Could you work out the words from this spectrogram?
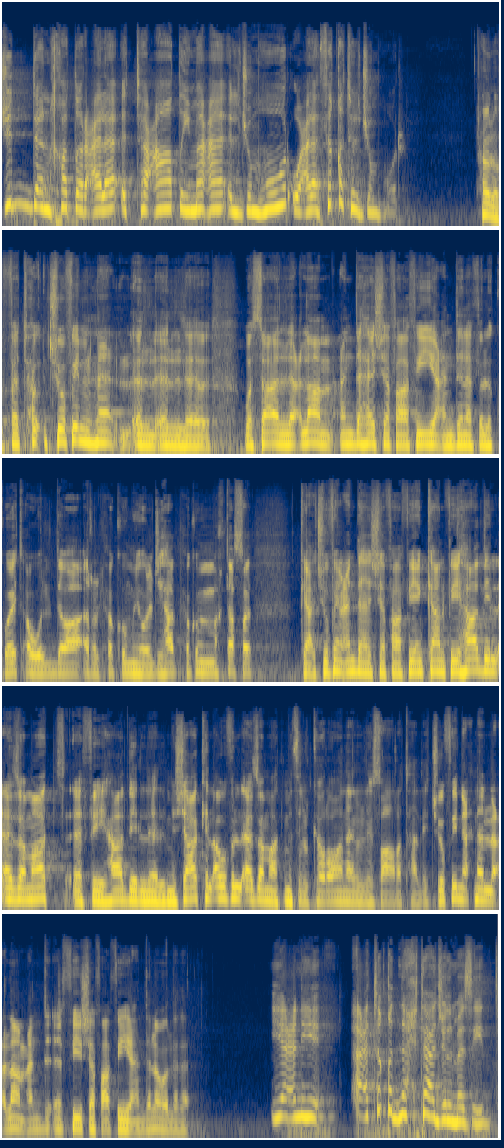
جدا خطر على التعاطي مع الجمهور وعلى ثقة الجمهور. حلو. فتشوفين ان وسائل الإعلام عندها شفافية عندنا في الكويت أو الدوائر الحكومية والجهات الحكوميه المختصة. قاعد تشوفين عندها شفافية. كان في هذه الأزمات في هذه المشاكل أو في الأزمات مثل كورونا اللي صارت هذه تشوفين إحنا الإعلام عند في شفافية عندنا ولا لا؟ يعني أعتقد نحتاج المزيد.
